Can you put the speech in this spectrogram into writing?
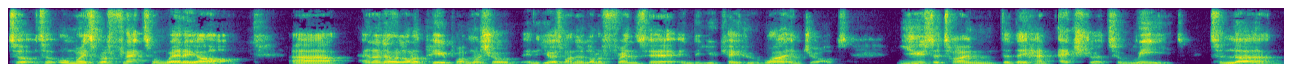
to, to almost reflect on where they are. Uh, and I know a lot of people, I'm not sure in the US, but I know a lot of friends here in the UK who were in jobs, use the time that they had extra to read, to learn,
